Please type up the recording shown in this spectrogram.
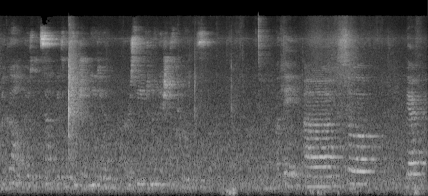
A girl posted selfies on social media received malicious comments. Okay, uh, so we have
